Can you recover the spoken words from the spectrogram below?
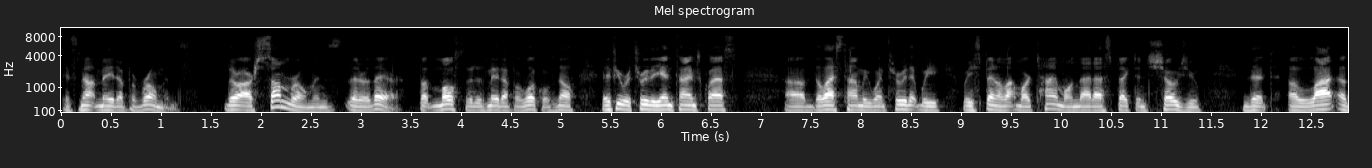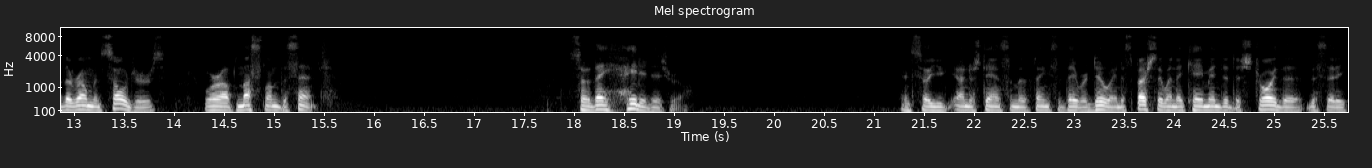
It's not made up of Romans. There are some Romans that are there, but most of it is made up of locals. Now, if you were through the end times class, uh, the last time we went through that, we, we spent a lot more time on that aspect and showed you that a lot of the Roman soldiers were of Muslim descent. So they hated Israel. And so you understand some of the things that they were doing, especially when they came in to destroy the, the city.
